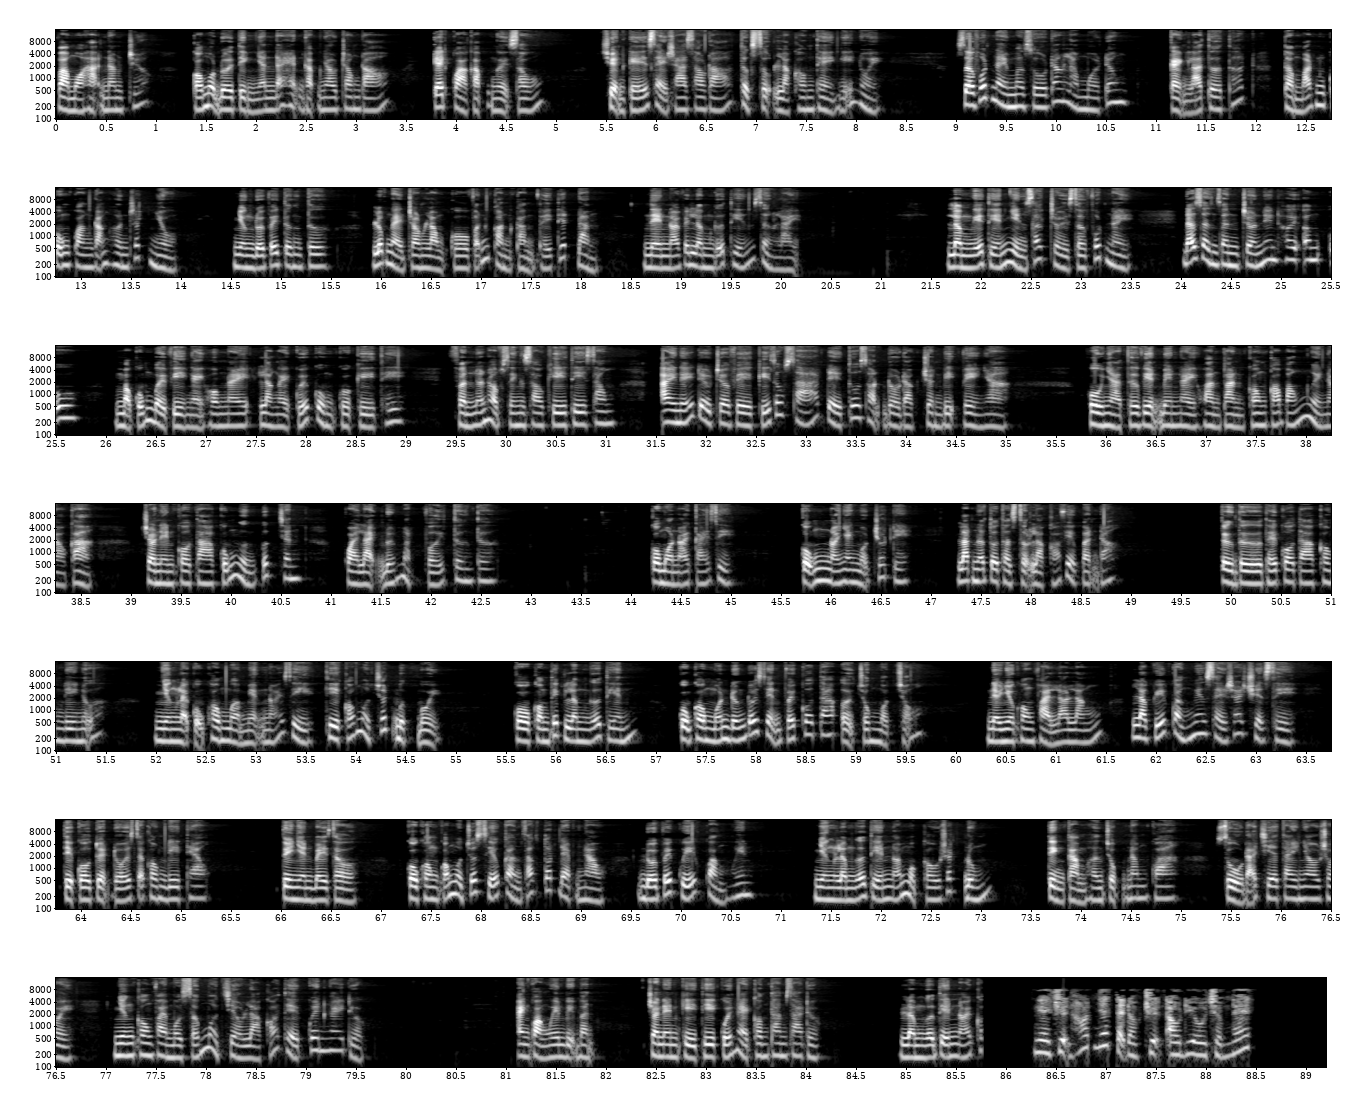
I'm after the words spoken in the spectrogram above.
Vào mùa hạ năm trước, có một đôi tình nhân đã hẹn gặp nhau trong đó, kết quả gặp người xấu. Chuyện kế xảy ra sau đó thực sự là không thể nghĩ nổi. Giờ phút này mặc dù đang là mùa đông, cảnh lá thưa thớt, tầm mắt cũng quang đãng hơn rất nhiều. Nhưng đối với tương tư, Lúc này trong lòng cô vẫn còn cảm thấy thiết đảm, nên nói với Lâm Ngữ Thiến dừng lại. Lâm Nghĩa Thiến nhìn sắc trời giờ phút này, đã dần dần trở nên hơi âm u, mà cũng bởi vì ngày hôm nay là ngày cuối cùng của kỳ thi. Phần lớn học sinh sau khi thi xong, ai nấy đều trở về ký túc xá để thu dọn đồ đạc chuẩn bị về nhà. Cô nhà thư viện bên này hoàn toàn không có bóng người nào cả, cho nên cô ta cũng ngừng bước chân, quay lại đối mặt với tương tư. Cô muốn nói cái gì? Cũng nói nhanh một chút đi, lát nữa tôi thật sự là có việc bận đó. Từng từ thấy cô ta không đi nữa, nhưng lại cũng không mở miệng nói gì thì có một chút bực bội. Cô không thích Lâm Ngữ thiến, cũng không muốn đứng đối diện với cô ta ở chung một chỗ. Nếu như không phải lo lắng là Quý Quảng Nguyên xảy ra chuyện gì, thì cô tuyệt đối sẽ không đi theo. Tuy nhiên bây giờ, cô không có một chút xíu cảm giác tốt đẹp nào đối với Quý Quảng Nguyên. Nhưng Lâm Ngữ thiến nói một câu rất đúng. Tình cảm hơn chục năm qua, dù đã chia tay nhau rồi, nhưng không phải một sớm một chiều là có thể quên ngay được. Anh Quảng Nguyên bị bận, cho nên kỳ thi cuối này không tham gia được. Lâm Ngữ Tiến nói Nghe chuyện hot nhất tại đọc truyện audio.net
